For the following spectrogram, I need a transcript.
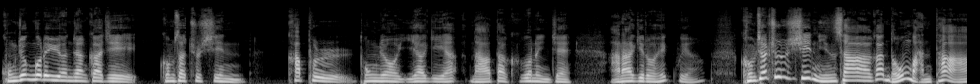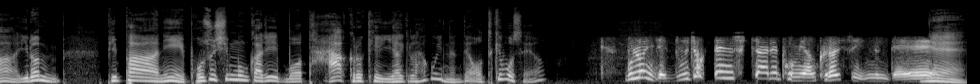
공정거래위원장까지 검사 출신 카풀 동료 이야기 나왔다 그거는 이제 안 하기로 했고요. 검찰 출신 인사가 너무 많다 이런 비판이 보수 신문까지 뭐 다 그렇게 이야기를 하고 있는데 어떻게 보세요? 물론 이제 누적된 숫자를 보면 그럴 수 있는데 네.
